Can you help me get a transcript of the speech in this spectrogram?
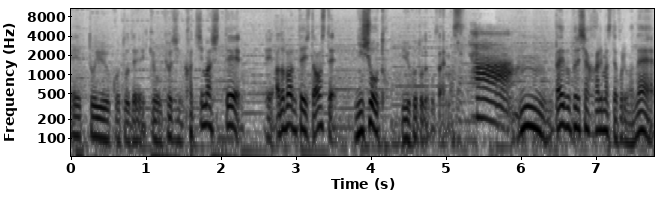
えーということで今日巨人勝ちまして、えーアドバンテージと合わせて2勝ということでございます。うん、だいぶプレッシャーかかりますね、これはね。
